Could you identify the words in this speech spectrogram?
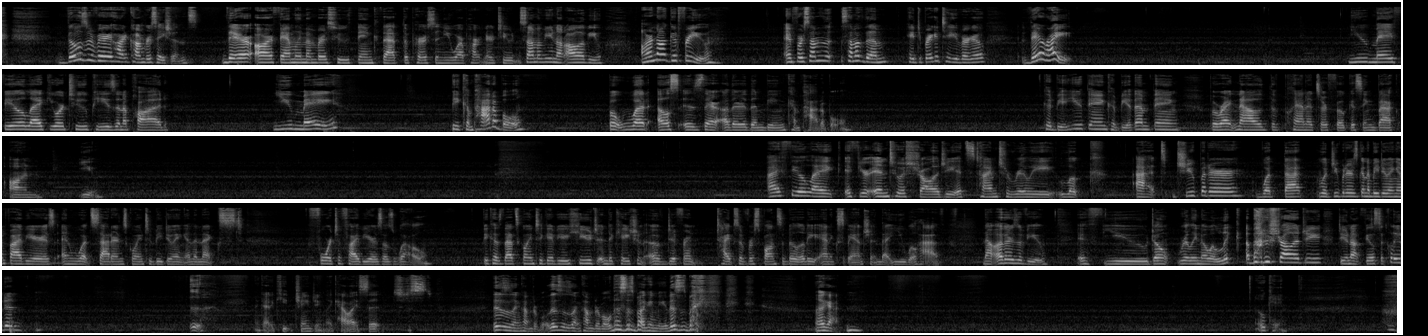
those are very hard conversations. There are family members who think that the person you are partnered to, some of you, not all of you, are not good for you. And for some some of them, hate to break it to you, Virgo, they're right. You may feel like you're two peas in a pod. You may be compatible, but what else is there other than being compatible? Could be a you thing, could be a them thing, but right now the planets are focusing back on you. I feel like if you're into astrology, it's time to really look at Jupiter, what that what Jupiter is going to be doing in 5 years and what Saturn's going to be doing in the next 4 to 5 years as well. Because that's going to give you a huge indication of different types of responsibility and expansion that you will have. Now, others of you, if you don't really know a lick about astrology, do not feel secluded. Ugh. I gotta keep changing like how I sit. It's just this is uncomfortable. This is uncomfortable. This is bugging me. This is bugging me. okay. Okay.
